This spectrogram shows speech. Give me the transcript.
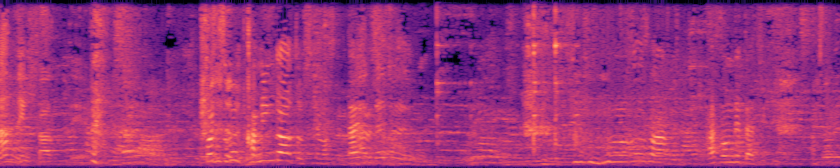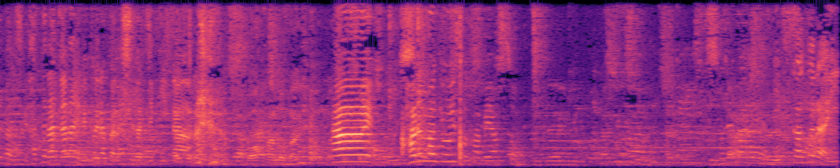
何年かあって これすごいカミングアウトしてますけど大丈夫大丈夫桃蔵さん遊んでた時期。遊んでた時期。働かないでプラプラしてた時期が。はーい。春巻き美味しそう食べやすそう。それはね3日ぐらい家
